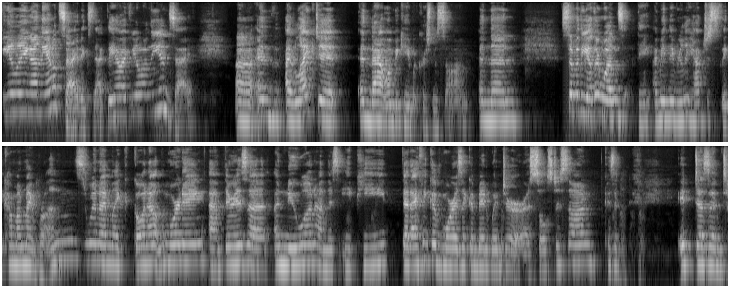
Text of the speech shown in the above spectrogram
feeling on the outside exactly how I feel on the inside. Uh, and I liked it, and that one became a Christmas song. And then some of the other ones, they, I mean, they really have just, they come on my runs when I'm like going out in the morning. Um, there is a, a new one on this EP that I think of more as like a midwinter or a solstice song because it, it doesn't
